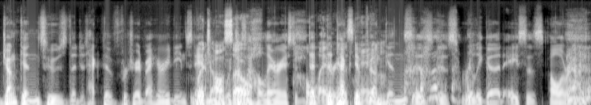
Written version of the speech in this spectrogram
Junkins, who's the detective portrayed by Harry Dean Stanton, Which also is a hilarious, de- detective name. Junkins is is really good, aces all around.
